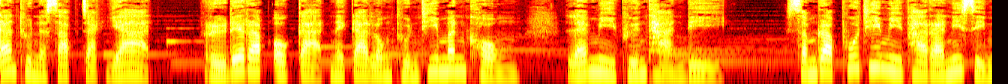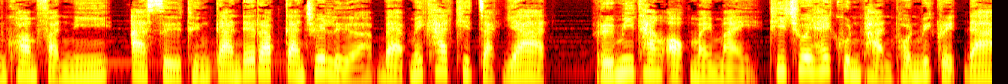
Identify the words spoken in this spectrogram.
ด้านทุนทรัพย์จากญาติ หรือได้รับโอกาสในการลงทุนที่มั่นคง และมีพื้นฐานดีสำหรับผู้ที่มีภาระหนี้สินความฝันนี้ อาจสื่อถึงการได้รับการช่วยเหลือแบบไม่คาดคิดจากญาติ หรือมีทางออกใหม่ๆ ที่ช่วยให้คุณผ่านพ้นวิกฤตได้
